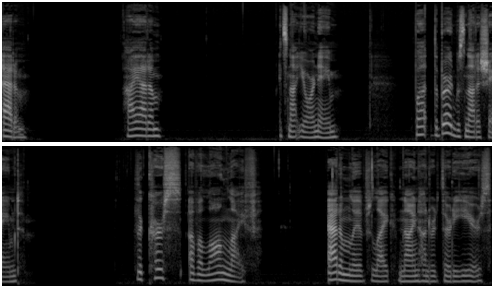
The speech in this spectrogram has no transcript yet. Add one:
Adam. Hi, Adam. It's not your name. But the bird was not ashamed. The curse of a long life. Adam lived like 930 years.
